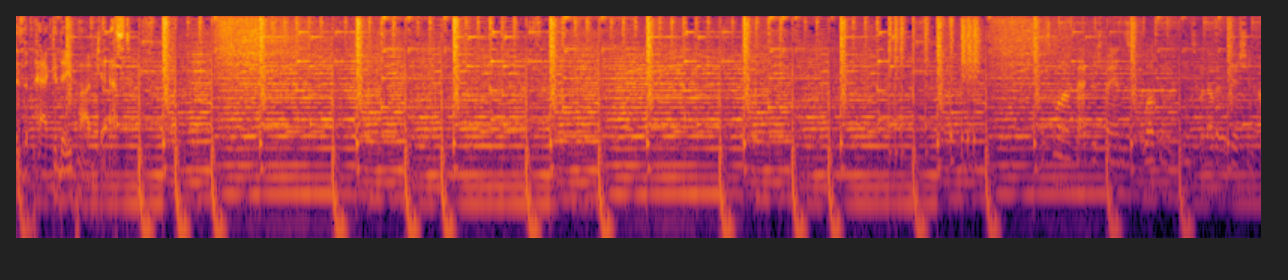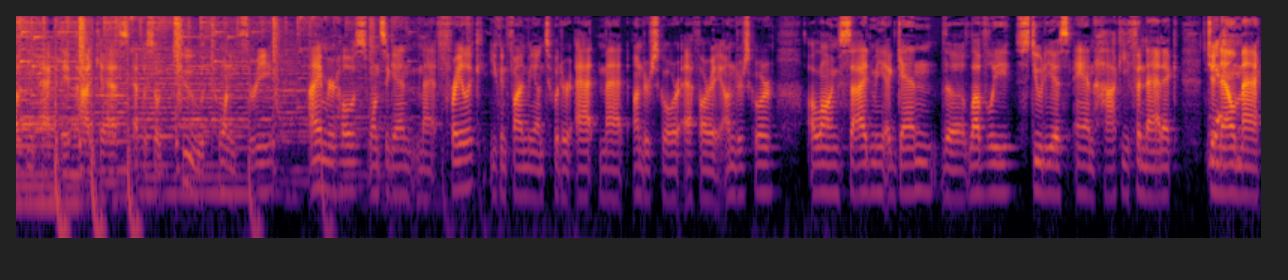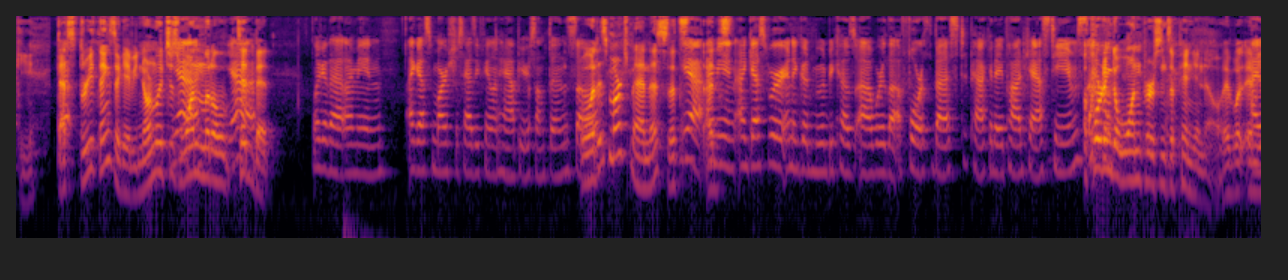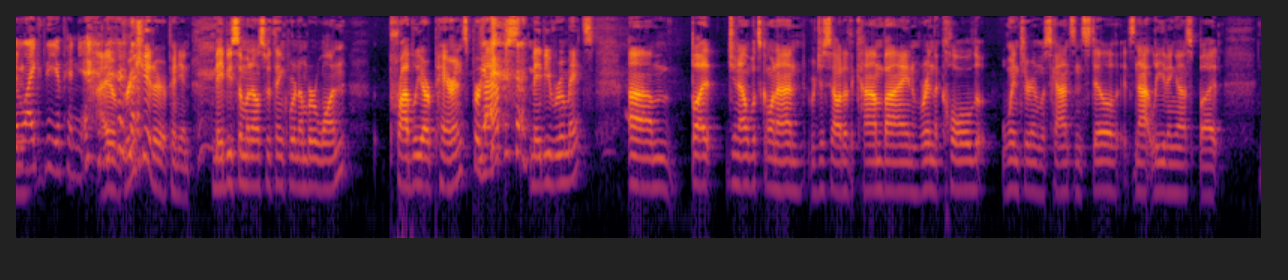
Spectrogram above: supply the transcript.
is the Pack a Day Podcast. What's going on, Packers fans? Welcome into another edition of the Pack a Day Podcast, episode 223. I am your host, once again, Matt Freilich. You can find me on Twitter at Matt underscore FRA underscore. Alongside me, again, the lovely, studious, and hockey fanatic, Janelle Yeah. Mackey. That's three things I gave you. Normally it's just Yeah, one little yeah. tidbit. Look at that. I mean, I guess March just has you feeling happy or something. So Well, it is March Madness. That's Yeah, I mean, I guess we're in a good mood because uh, we're the fourth best Pack a Day podcast team. So according to one person's opinion, though. I, I like the opinion. I appreciate her opinion. Maybe someone else would think we're number one. Probably our parents, perhaps. Maybe roommates. Um, but Janelle, what's going on? We're just out of the combine. We're in the cold winter in Wisconsin still. It's not leaving us, but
